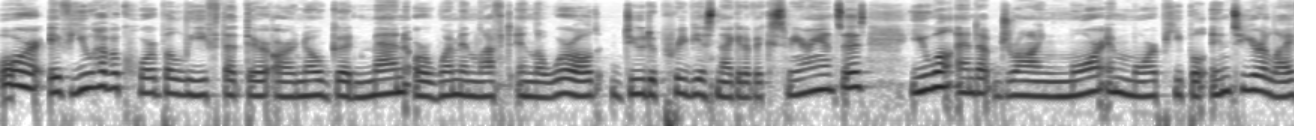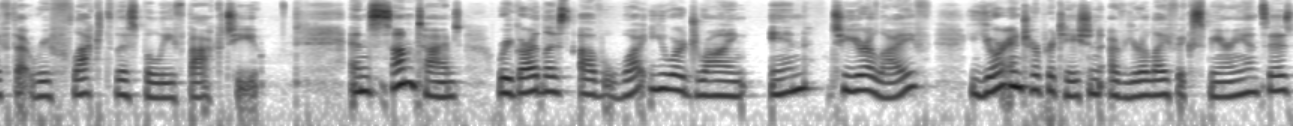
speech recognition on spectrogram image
Or if you have a core belief that there are no good men or women left in the world due to previous negative experiences, you will end up drawing more and more people into your life that reflect this belief back to you. And sometimes, regardless of what you are drawing into your life, your interpretation of your life experiences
